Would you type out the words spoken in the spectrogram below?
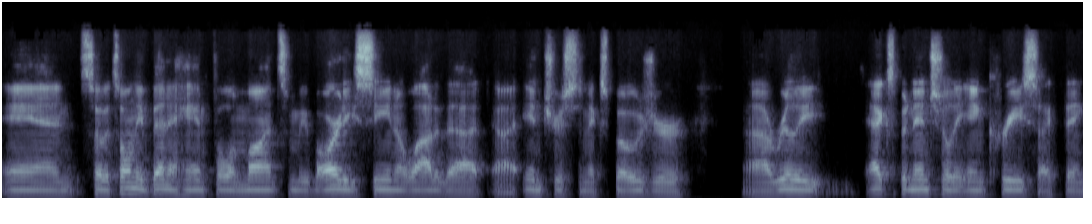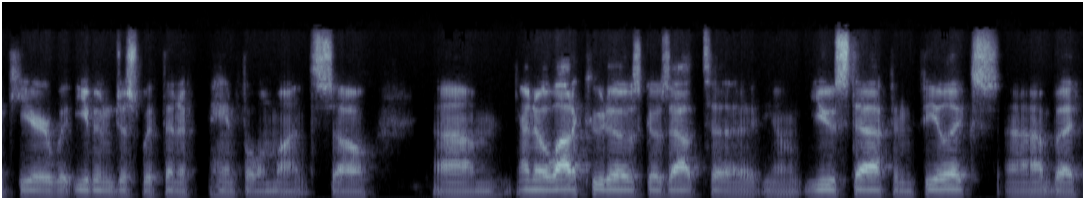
and so it's only been a handful of months, and we've already seen a lot of that uh, interest and exposure uh, really exponentially increase. I think here with even just within a handful of months. So. Um, I know a lot of kudos goes out to you know you, Steph, and Felix, uh, but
